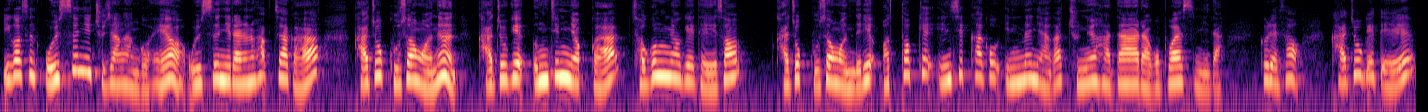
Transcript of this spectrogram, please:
이것은 올슨이 주장한 거예요. 올슨이라는 학자가 가족 구성원은 가족의 응집력과 적응력에 대해서 가족 구성원들이 어떻게 인식하고 있느냐가 중요하다라고 보았습니다. 그래서 가족에 대해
